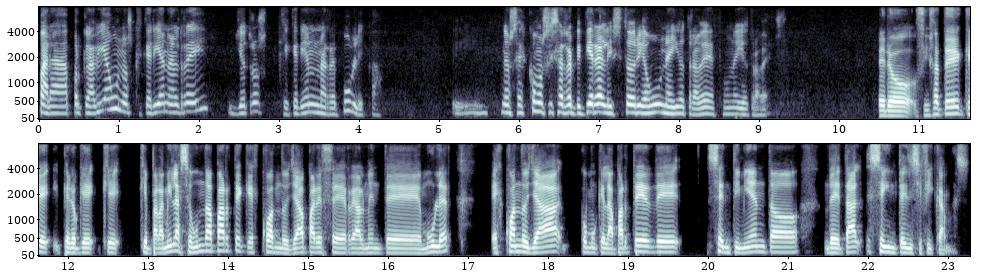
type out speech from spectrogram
para, porque había unos que querían al rey y otros que querían una república. no sé, es como si se repitiera la historia una y otra vez, una y otra vez. Pero fíjate que, pero que, que, que para mí la segunda parte, que es cuando ya aparece realmente Müller, es cuando ya como que la parte de sentimientos, de tal, se intensifica más.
